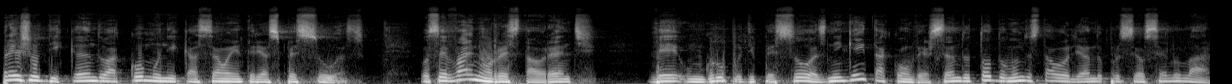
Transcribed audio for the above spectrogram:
prejudicando a comunicação entre as pessoas. Você vai num restaurante, vê um grupo de pessoas, ninguém está conversando, todo mundo está olhando para o seu celular.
